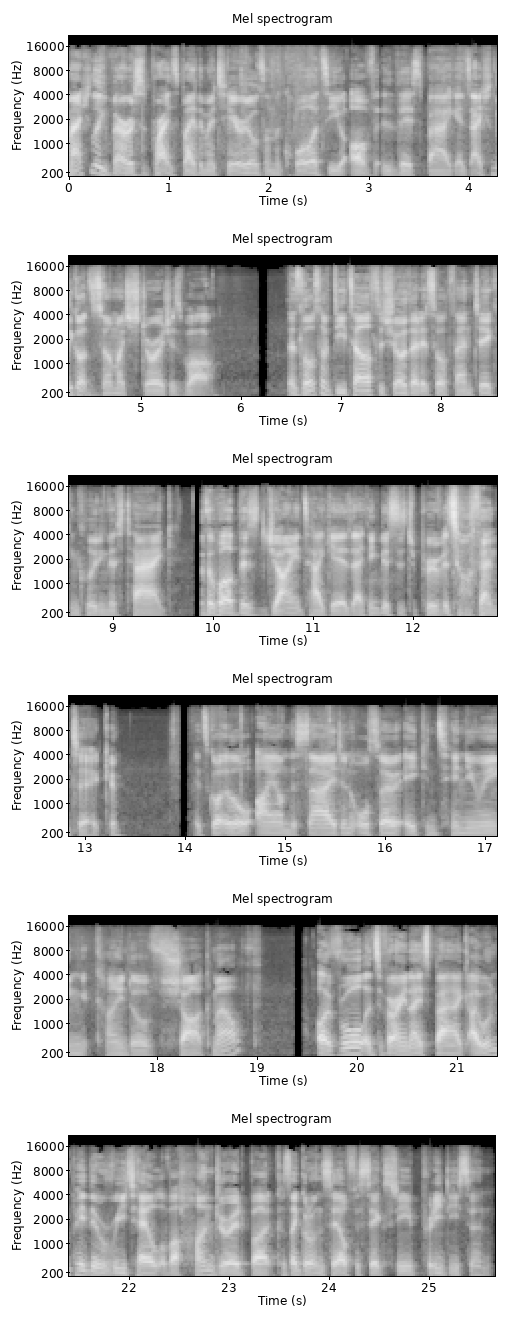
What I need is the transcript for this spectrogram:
I'm actually very surprised by the materials and the quality of this bag. It's actually got so much storage as well. There's lots of details to show that it's authentic, including this tag. The well, this giant tag is, I think this is to prove it's authentic. It's got a little eye on the side and also a continuing kind of shark mouth. Overall, it's a very nice bag. I wouldn't pay the retail of 100, but because I got on sale for 60, pretty decent.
